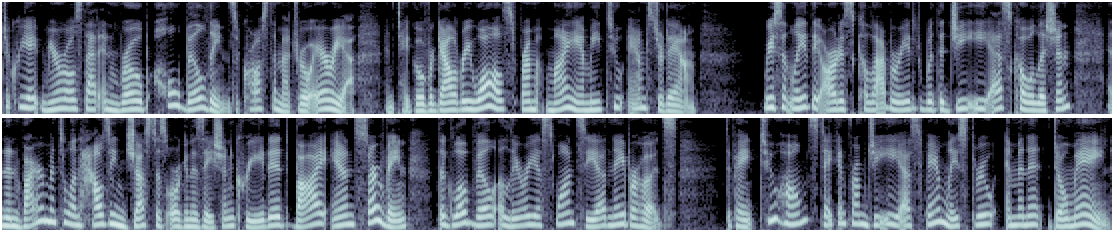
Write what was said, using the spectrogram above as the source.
to create murals that enrobe whole buildings across the metro area and take over gallery walls from Miami to Amsterdam. Recently, the artist collaborated with the GES Coalition, an environmental and housing justice organization created by and serving the Globeville Elyria Swansea neighborhoods, to paint two homes taken from GES families through eminent domain.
